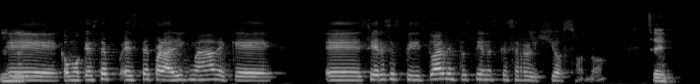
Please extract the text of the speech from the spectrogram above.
Eh, como que este, este paradigma de que eh, si eres espiritual, entonces tienes que ser religioso, ¿no? Sí.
